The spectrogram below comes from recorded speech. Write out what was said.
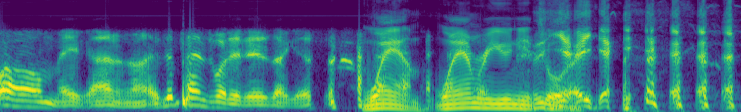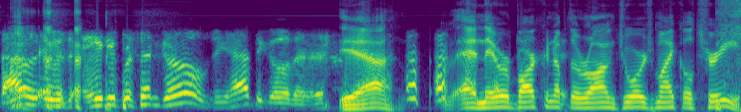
well, maybe I don't know. It depends what it is, I guess. Wham, Wham reunion tour. Yeah, yeah, yeah. that was, it was eighty percent girls. You had to go there. Yeah, and they were barking up the wrong George Michael tree.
